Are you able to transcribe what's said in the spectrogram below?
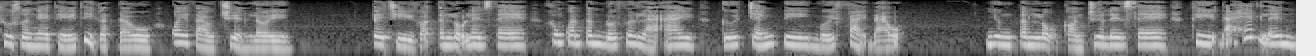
Thu Sương nghe thế thì gật đầu, quay vào chuyển lời. Tê chỉ gọi tân lộ lên xe, không quan tâm đối phương là ai, cứ tránh đi mới phải đạo. Nhưng tân lộ còn chưa lên xe thì đã hét lên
